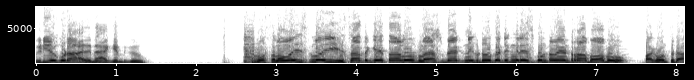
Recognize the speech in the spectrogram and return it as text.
వీడియో కూడా. అది నాకెందుకు? ముసల వయసులో ఈ ఇసాత గీతాలు ఫ్లాష్ బ్యాక్ నెగిటివ్ కటింగ్ వేసుకుంటాం ఏంట్రా బాబు? భగవంతుడా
